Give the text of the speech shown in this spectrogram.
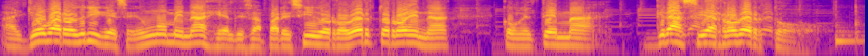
al Jova Rodríguez en un homenaje al desaparecido Roberto Roena con el tema Gracias Roberto. Roberto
